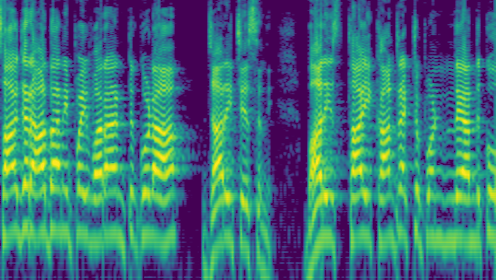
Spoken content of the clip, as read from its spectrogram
సాగర్ ఆదానిపై వరాంట్ కూడా జారీ చేసింది. భారీ స్థాయి కాంట్రాక్ట్ పొందేందుకు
